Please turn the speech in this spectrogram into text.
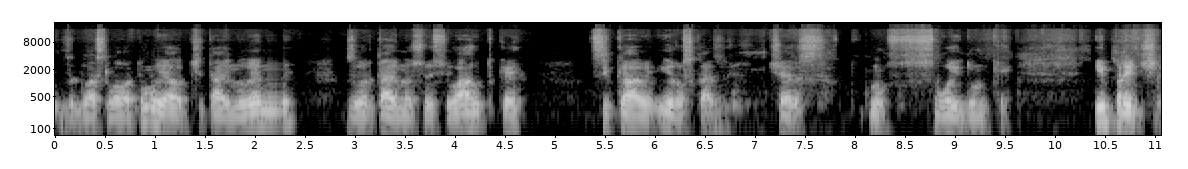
за два слова. Тому я от читаю новини, звертаю на щось увагу таке цікаве і розказую через ну, свої думки. І притча.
